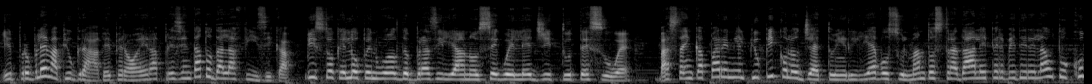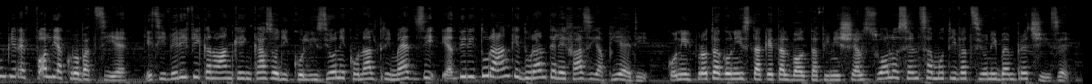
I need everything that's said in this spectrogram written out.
Il problema più grave però è rappresentato dalla fisica, visto che l'open world brasiliano segue leggi tutte sue, Basta incappare nel più piccolo oggetto in rilievo sul manto stradale per vedere l'auto compiere folli acrobazie, che si verificano anche in caso di collisione con altri mezzi e addirittura anche durante le fasi a piedi, con il protagonista che talvolta finisce al suolo senza motivazioni ben precise.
